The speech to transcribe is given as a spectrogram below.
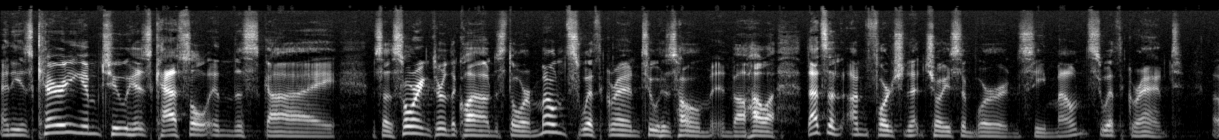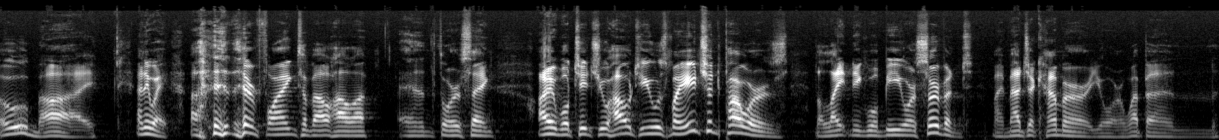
and he is carrying him to his castle in the sky. So, soaring through the clouds, Thor mounts with Grant to his home in Valhalla. That's an unfortunate choice of words. He mounts with Grant. Oh my. Anyway, uh, they're flying to Valhalla, and Thor saying, I will teach you how to use my ancient powers. The lightning will be your servant, my magic hammer, your weapon.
